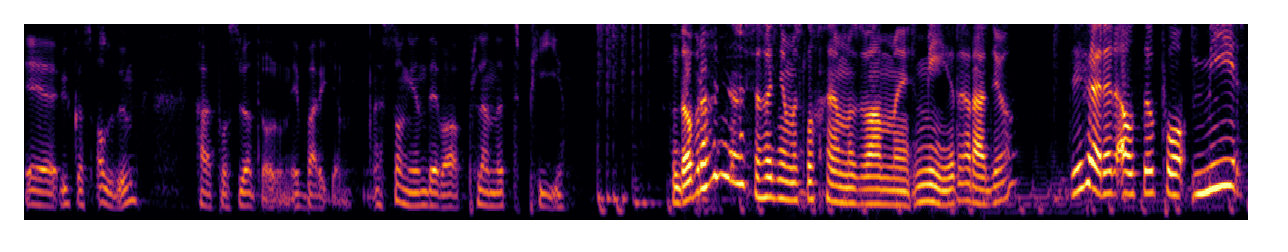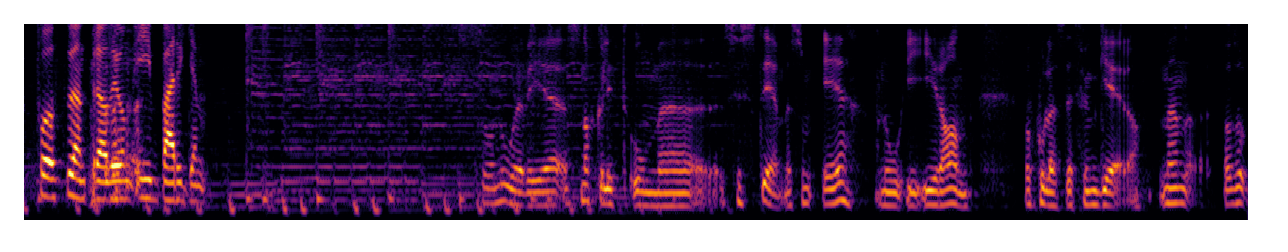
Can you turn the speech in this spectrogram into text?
er ukas album her på Studentradioen i Bergen. Sangen det var Planet P. Доброго дня! Сьогодні ми слухаємо з вами Мір радіо. Du hører altså på MIR på Studentradioen i Bergen. Så nå har vi snakka litt om eh, systemet som er nå i Iran, og hvordan det fungerer. Men altså,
